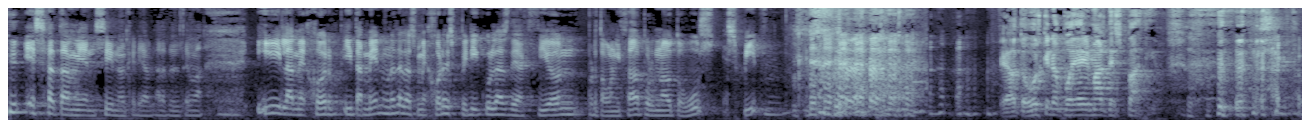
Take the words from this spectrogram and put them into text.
Esa también, sí, no quería hablar del tema. Y la mejor, y también una de las mejores películas de acción protagonizada por un autobús, Speed. El autobús que no podía ir más despacio. Exacto.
